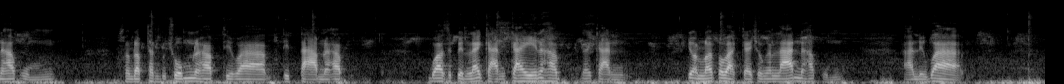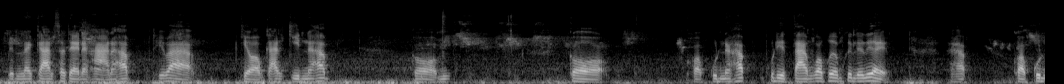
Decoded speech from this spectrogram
นะครับ ผมสำหรับท่านผู้ชมนะครับ ที่ว่าติดตามนะครับ ว่าจะเป็นรายการไกลนะครับรายการย้อนร้อยประวัติไก่ชนกันล้านนะครับ ผมหรือว่าเป็นรายการสแตนอาหารนะครับ ที่ว่า เกี่ยวกับการกินนะครับ ก็มีก็ขอบคุณนะครับ ผู้ติดตามก็เพิ่มขึ้นเรื่อยๆนะครับ ขอบคุณ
